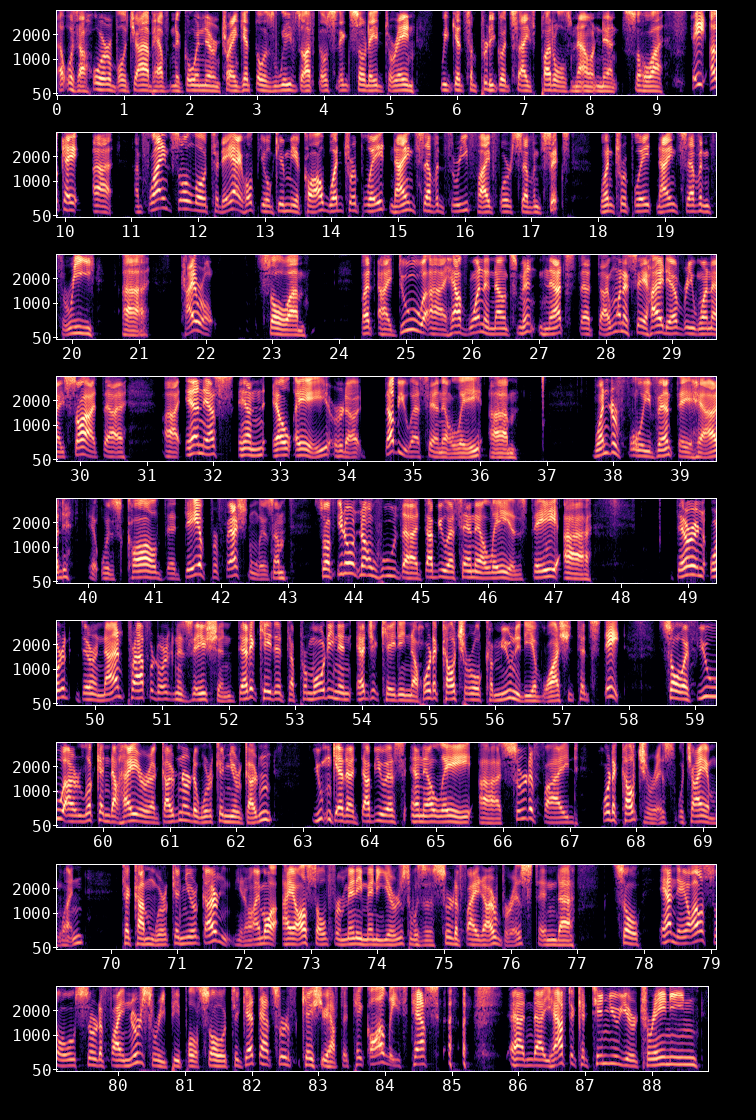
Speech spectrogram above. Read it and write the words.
that was a horrible job having to go in there and try and get those leaves off those things so they'd drain. We'd get some pretty good sized puddles now and then. So, uh, hey, okay, uh, I'm flying solo today. I hope you'll give me a call. 1 973 5476. 1 973 uh, KIRO. So, um, but I do uh, have one announcement, and that's that I want to say hi to everyone I saw at the uh, NSNLA or the WSNLA um, wonderful event they had it was called the Day of Professionalism. So if you don't know who the WSNLA is, they uh, they're an or, they're a nonprofit organization dedicated to promoting and educating the horticultural community of Washington State. So if you are looking to hire a gardener to work in your garden, you can get a WSNLA uh, certified horticulturist, which I am one to come work in your garden. You know, I'm I also for many many years was a certified arborist, and uh, so and they also certify nursery people. So to get that certification, you have to take all these tests, and uh, you have to continue your training.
